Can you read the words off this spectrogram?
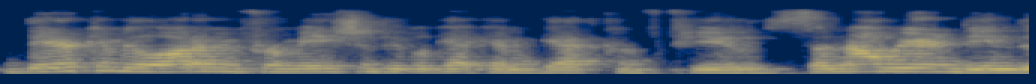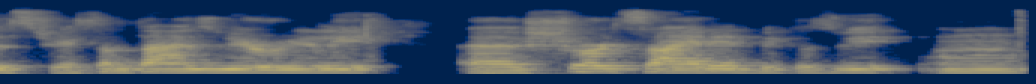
there can be a lot of information, people get, can get confused. So now we're in the industry. Sometimes we're really uh, short-sighted because we, mm,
